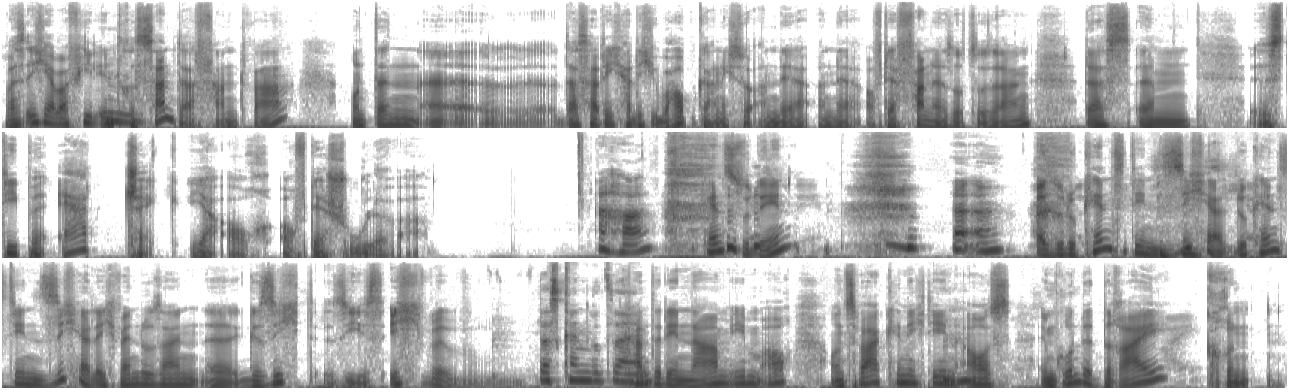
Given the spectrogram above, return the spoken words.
Was ich aber viel hm. interessanter hm. fand, war, und dann, äh, das hatte ich, hatte ich überhaupt gar nicht so an der, an der, auf der Pfanne sozusagen, dass ähm, Stipe Erdcheck ja auch auf der Schule war. Aha. Kennst du den? Also du kennst den sicher, du kennst den sicherlich, wenn du sein äh, Gesicht siehst. Ich äh, das kann gut sein. kannte den Namen eben auch. Und zwar kenne ich den mhm. aus im Grunde drei Gründen.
